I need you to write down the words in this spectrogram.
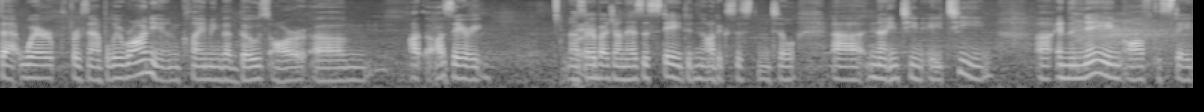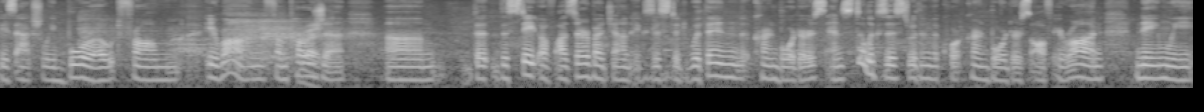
that were, for example, Iranian, claiming that those are um, Azeri. And Azerbaijan as a state did not exist until uh, 1918. Uh, and the name of the state is actually borrowed from Iran, from Persia. Um, the, the state of Azerbaijan existed within the current borders and still exists within the current borders of Iran, namely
